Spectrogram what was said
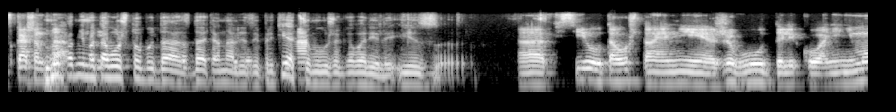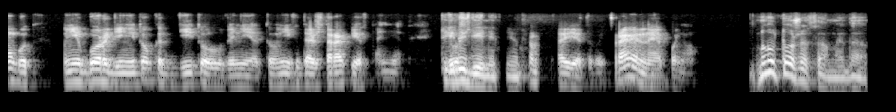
скажем ну, так. помимо того, чтобы да, сдать анализы и прийти, о чем мы уже говорили, из Э, в силу того, что они живут далеко, они не могут, у них в городе не только диетолога нет, у них даже терапевта нет. Или денег нет. Советовать. Правильно я понял? Ну, то же самое, да.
